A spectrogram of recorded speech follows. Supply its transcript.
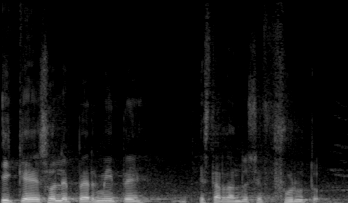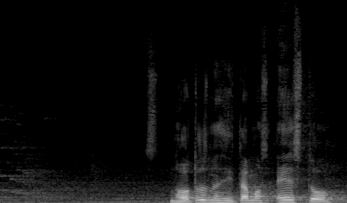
y que eso le permite estar dando ese fruto. Nosotros necesitamos esto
